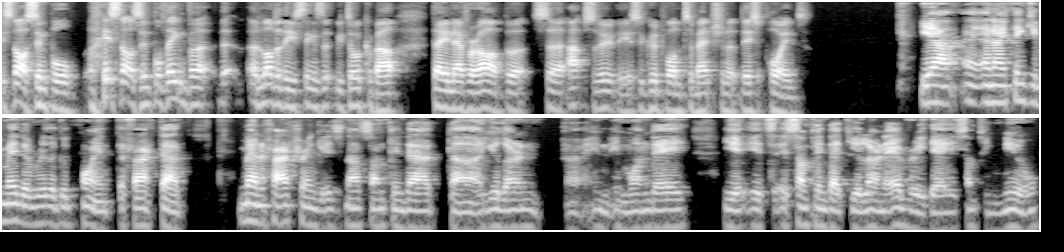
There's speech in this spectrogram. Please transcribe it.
it's not a simple it's not a simple thing, but a lot of these things that we talk about they never are. But uh, absolutely, it's a good one to mention at this point. Yeah, and I think you made a really good point. The fact that manufacturing is not something that uh, you learn uh, in in one day. It's it's something that you learn every day, something new.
